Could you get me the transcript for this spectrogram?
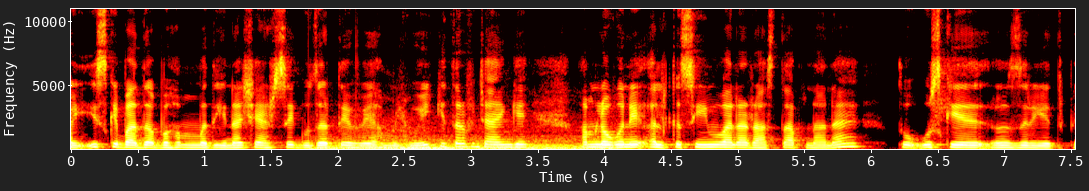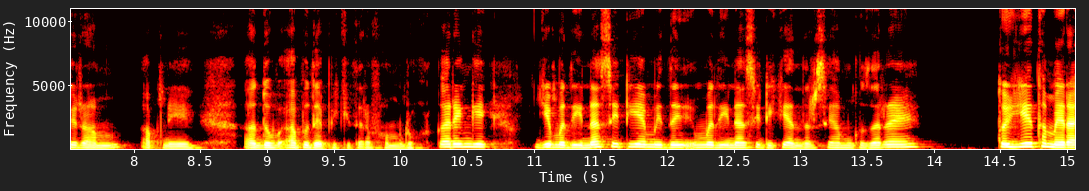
इसके बाद अब हम मदीना शहर से गुजरते हुए हम यूएई की तरफ़ जाएँगे। हम लोगों ने अलकसीम वाला रास्ता अपनाना है तो उसके ज़रिए फिर हम अपने अबू धाबी की तरफ़ हम रुख करेंगे। ये मदीना सिटी है मदीना सिटी के अंदर से हम गुजर रहे हैं। तो ये था मेरा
